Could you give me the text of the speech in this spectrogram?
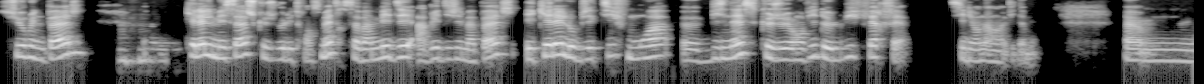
sur une page, Mhm. quel est le message que je veux lui transmettre? Ça va m'aider à rédiger ma page et quel est l'objectif, moi, euh, business, que j'ai envie de lui faire faire, s'il y en a un, évidemment. Euh,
